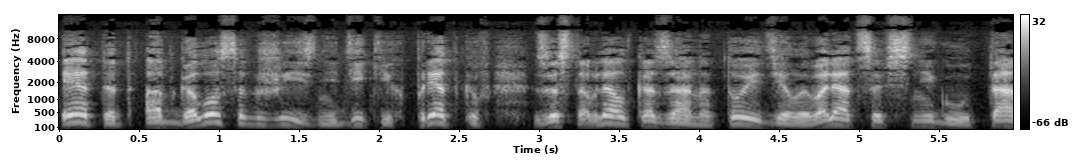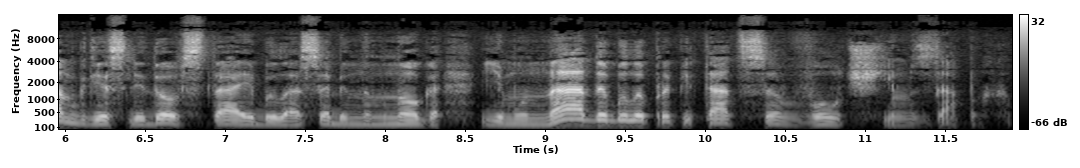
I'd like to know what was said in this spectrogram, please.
этот отголосок жизни диких предков заставлял Казана то и дело валяться в снегу, там, где следов стаи было особенно много. Ему надо было пропитаться волчьим запахом.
